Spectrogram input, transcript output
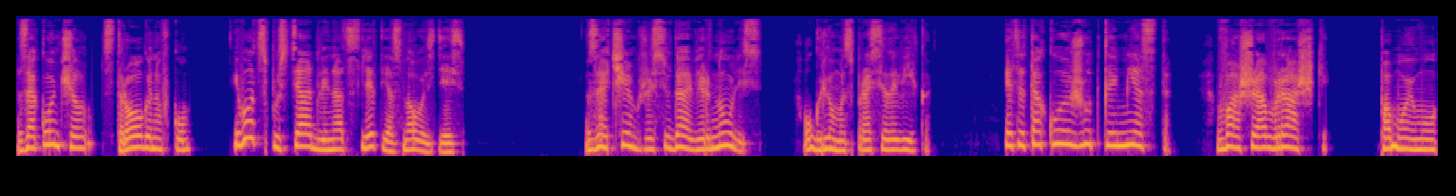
закончил Строгановку, и вот спустя двенадцать лет я снова здесь. «Зачем же сюда вернулись?» — угрюмо спросила Вика. «Это такое жуткое место, ваши овражки. По-моему,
